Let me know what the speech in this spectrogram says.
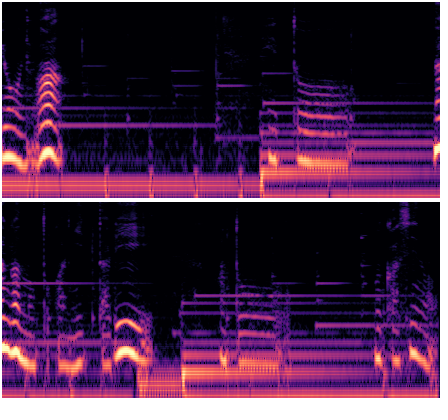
4位はえっ、ー、と長野とかに行ったりあと昔の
